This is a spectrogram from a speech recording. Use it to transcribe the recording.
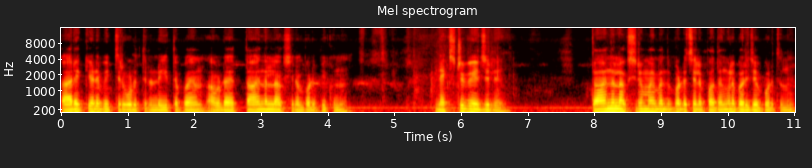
കാരക്കയുടെ പിക്ചർ കൊടുത്തിട്ടുണ്ട്. ഈത്തപ്പഴം അവിടെ എത്താ എന്നുള്ള അക്ഷരം പഠിപ്പിക്കുന്നു. നെക്സ്റ്റ് പേജിൽ താ എന്നുള്ള അക്ഷരവുമായി ബന്ധപ്പെട്ട ചില പദങ്ങൾ പരിചയപ്പെടുത്തുന്നു.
